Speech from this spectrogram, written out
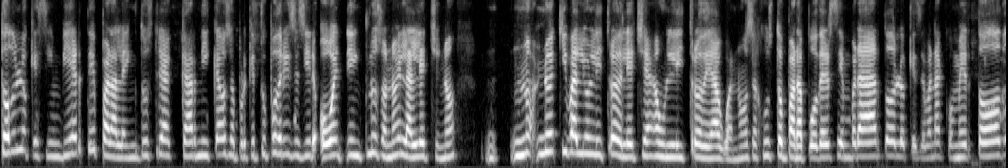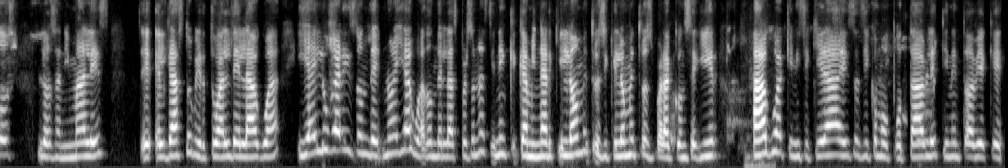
todo lo que se invierte para la industria cárnica, o sea, porque tú podrías decir, o incluso, ¿no? En la leche, ¿no? No, no equivale un litro de leche a un litro de agua, ¿no? O sea, justo para poder sembrar todo lo que se van a comer todos los animales, e, el gasto virtual del agua. Y hay lugares donde no hay agua, donde las personas tienen que caminar kilómetros y kilómetros para conseguir agua que ni siquiera es así como potable, tienen todavía que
